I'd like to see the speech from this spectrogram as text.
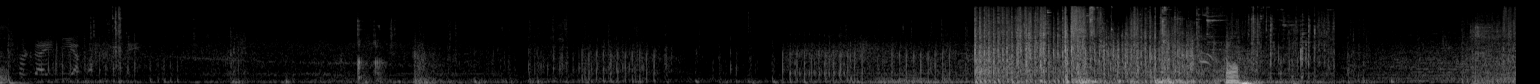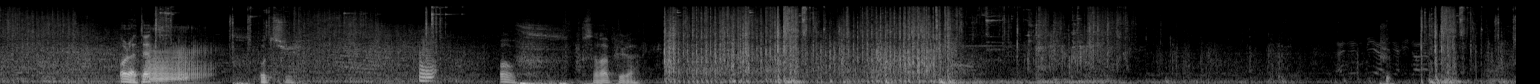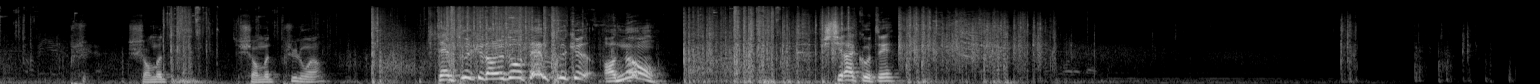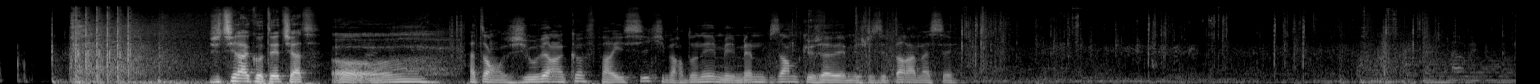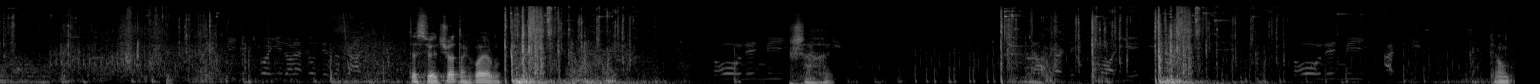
Oh la tête. Au-dessus. Oh, ça va plus là. Je suis en mode... Je suis en mode plus loin. T'as un truc dans le dos, t'as un truc... Oh non Je tire à côté. J'ai tiré à côté, chat. Attends, j'ai ouvert un coffre par ici qui m'a redonné mes mêmes armes que j'avais, mais je les ai pas ramassées. Putain, ce headshot incroyable.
